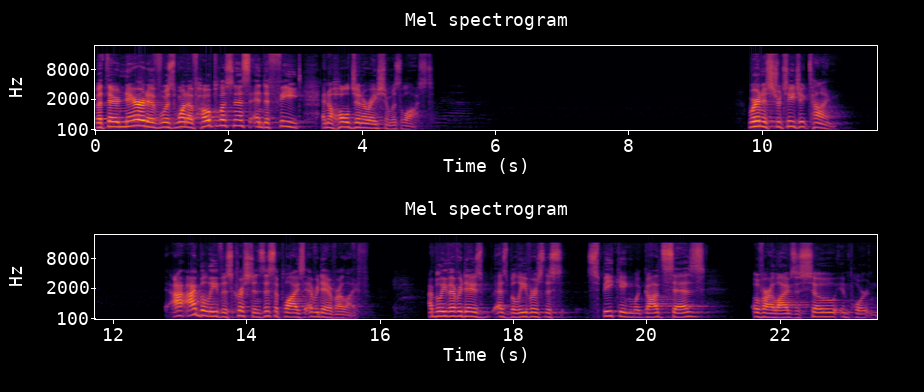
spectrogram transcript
But their narrative was one of hopelessness and defeat, and a whole generation was lost. We're in a strategic time. I, I, believe as Christians, this applies every day of our life. I believe every day as, as believers, this speaking what God says over our lives is so important.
